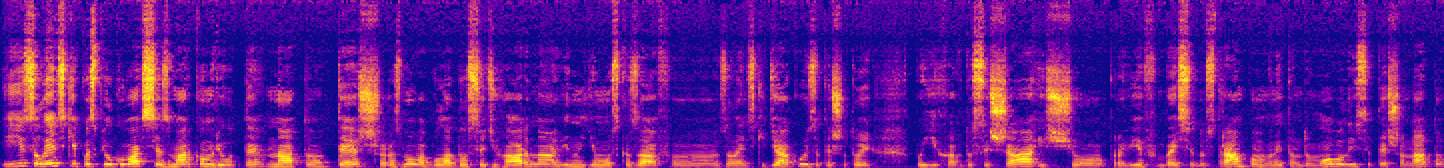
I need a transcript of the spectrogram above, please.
І Зеленський поспілкувався з Марком Рюте, НАТО. Теж розмова була досить гарна. Він йому сказав е, Зеленський дякую за те, що той поїхав до США і що провів бесіду з Трампом. Вони там домовилися те, що НАТО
